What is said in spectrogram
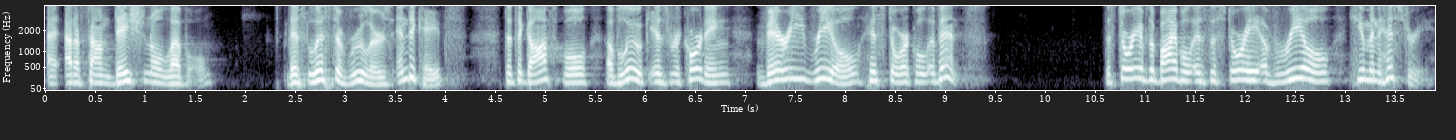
at a foundational level, this list of rulers indicates that the Gospel of Luke is recording very real historical events. The story of the Bible is the story of real human history.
